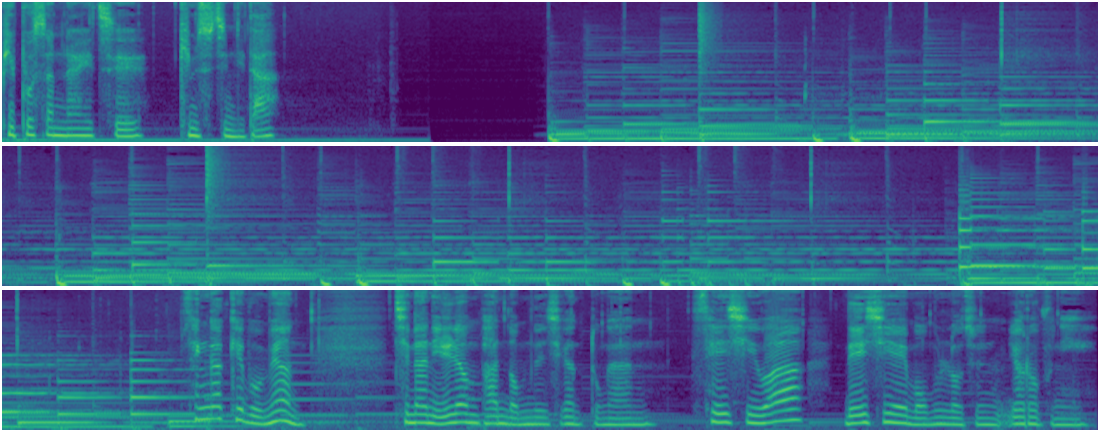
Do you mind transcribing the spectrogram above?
Before Sunrise 김수지입니다. 생각해보면 지난 1년 반 넘는 시간 동안 3시와 4시에 머물러준 여러분이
